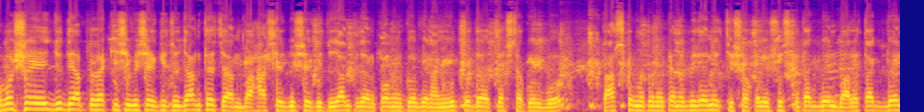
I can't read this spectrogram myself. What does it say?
অবশ্যই যদি আপনারা কৃষি বিষয়ে কিছু জানতে চান বা হাঁসের বিষয়ে কিছু জানতে চান কমেন্ট করবেন, আমি উত্তর দেওয়ার চেষ্টা করব। তো আজকের মতন এখানে বিদায় নিচ্ছি, সকলে সুস্থ থাকবেন, ভালো থাকবেন,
